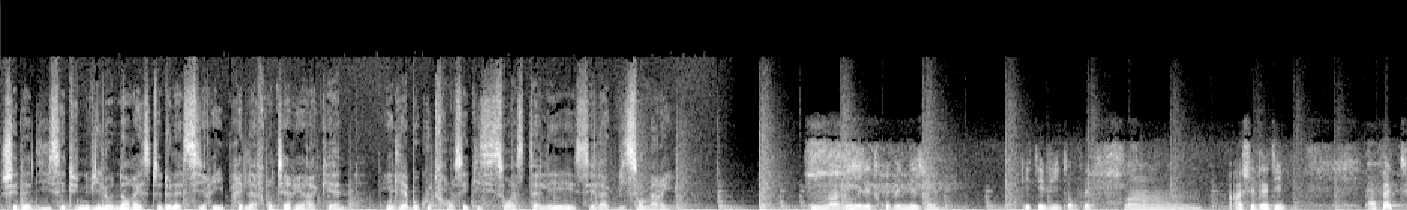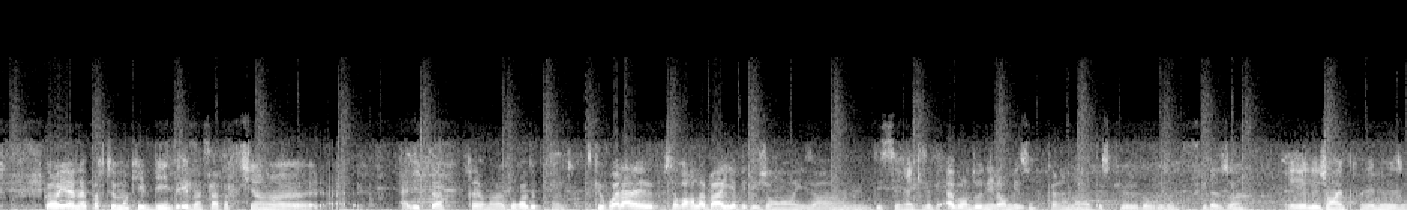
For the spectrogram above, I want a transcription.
Chez Dadi, c'est une ville au nord-est de la Syrie, près de la frontière irakienne. Il y a beaucoup de Français qui s'y sont installés et c'est là que vit son mari. Mon mari, il a trouvé une maison qui était vide en fait, à chez Daddy. En fait, quand il y a un appartement qui est vide, et eh ben ça appartient euh, à l'État. Après, on a le droit de prendre. Parce que voilà, il faut savoir, là-bas, il y avait des gens, ils ont, des Syriens qui avaient abandonné leur maison carrément parce que bah, ils ont fui la zone. Et les gens, ils prenaient les maisons.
